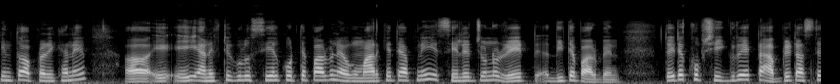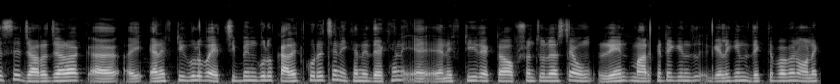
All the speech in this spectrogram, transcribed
কিন্তু আপনার এখানে এই এনএফটিগুলো সেল করতে পারবেন এবং মার্কেটে আপনি সেলের জন্য রেট দিতে পারবেন। তো এটা খুব শীঘ্রই একটা আপডেট আসতেছে। যারা যারা এনএফটিগুলো বা অ্যাচিভমেন্টগুলো কালেক্ট করেছেন, এখানে দেখেন এনএফটির একটা অপশন চলে আসছে এবং রেন্ট মার্কেটে গেলে কিন্তু দেখতে পাবেন অনেক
